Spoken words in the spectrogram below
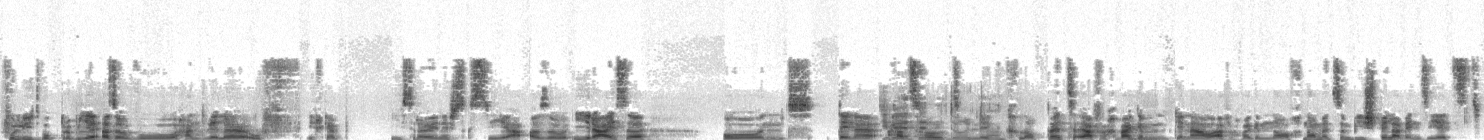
von Leuten, die probieren, Mhm. also wo haben wollen auf, ich glaube Israel ist es gewesen, also einreisen und denen hat es halt nicht geklappt, einfach wegen, Mhm. genau, einfach wegen dem Nachnamen zum Beispiel, auch wenn sie jetzt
